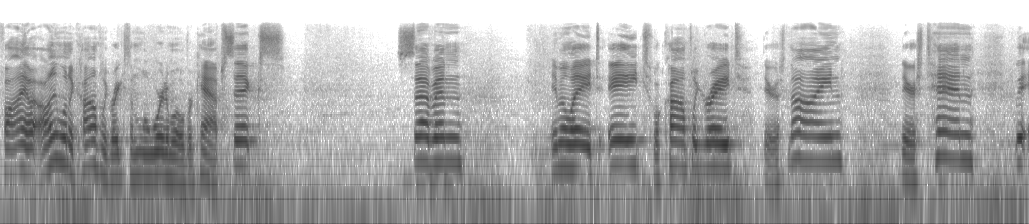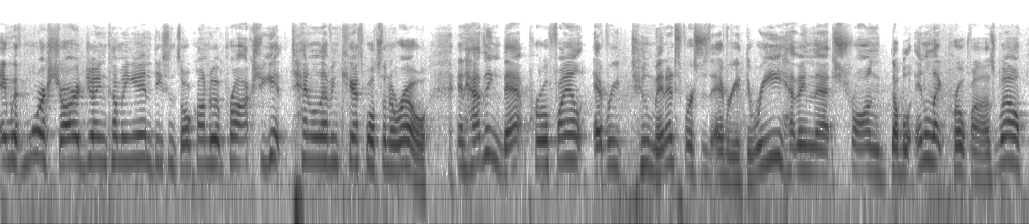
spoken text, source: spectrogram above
five. I only want to conflagrate because I'm a little worried about overcap. Six, seven, immolate, eight, we'll conflagrate. There's nine, there's ten. And with more Shard Gen coming in, decent Soul Conduit procs, you get 10, 11 Chaos Bolts in a row. And having that profile every two minutes versus every three, having that strong double intellect profile as well,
